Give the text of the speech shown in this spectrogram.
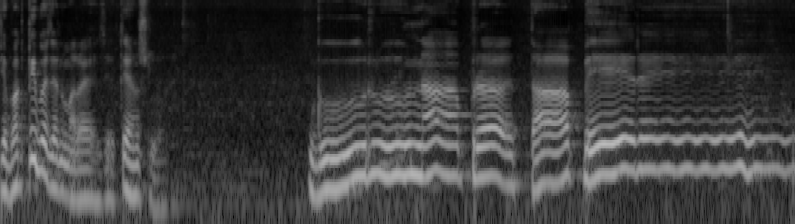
જે ભક્તિ ભજનમાં રહે છે, તે હંસલો ગુરુના પ્રતાપે રે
